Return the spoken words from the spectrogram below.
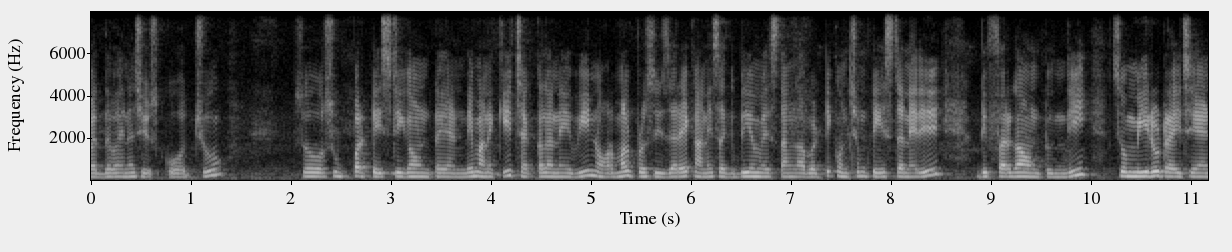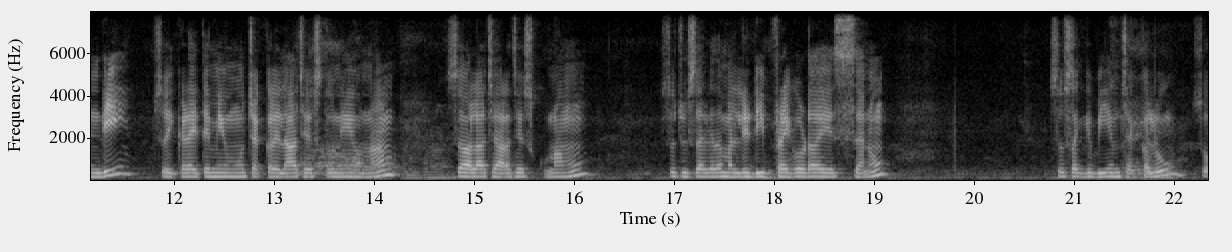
పెద్దవైనా చేసుకోవచ్చు. సో సూపర్ టేస్టీగా ఉంటాయండి మనకి. చెక్కలు అనేవి నార్మల్ ప్రొసీజరే కానీ సగ్గుబియ్యం వేస్తాం కాబట్టి కొంచెం టేస్ట్ అనేది డిఫర్గా ఉంటుంది. సో మీరు ట్రై చేయండి. సో ఇక్కడైతే మేము చెక్కలు ఇలా చేస్తూనే ఉన్నాం. సో అలా చాలా చేసుకున్నాము. సో చూసారు కదా మళ్ళీ డీప్ ఫ్రై కూడా వేసాను సో సగ్గి బియ్యం చెక్కలు. సో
